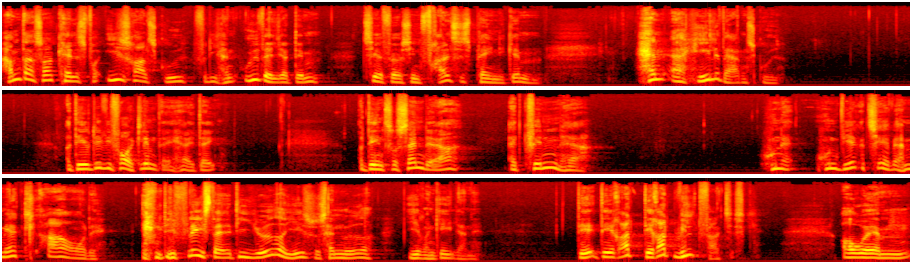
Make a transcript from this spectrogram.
Ham, der så kaldes for Israels Gud, fordi han udvælger dem til at føre sin frelsesplan igennem. Han er hele verdens Gud. Og det er jo det, vi får et glimt af her i dag. Og det interessante er, at kvinden her, hun, er, hun virker til at være mere klar over det, end de fleste af de jøder, Jesus han møder i evangelierne. Det, det, er, ret, det er ret vildt faktisk. Og øhm,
